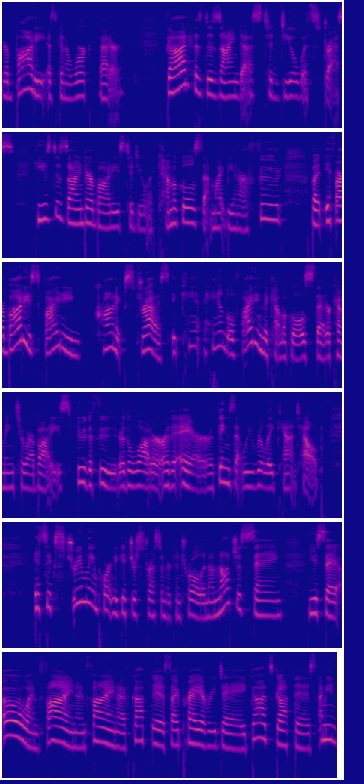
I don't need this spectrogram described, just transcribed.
your body is going to work better. God has designed us to deal with stress. He's designed our bodies to deal with chemicals that might be in our food. But if our body's fighting chronic stress, it can't handle fighting the chemicals that are coming to our bodies through the food or the water or the air or things that we really can't help it's extremely important to get your stress under control. And I'm not just saying you say, oh, I'm fine, I'm fine, I've got this, I pray every day, God's got this. I mean,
